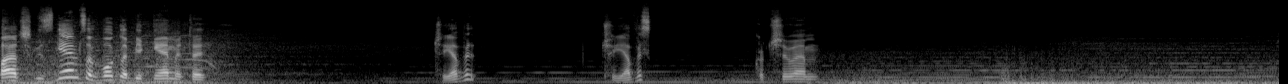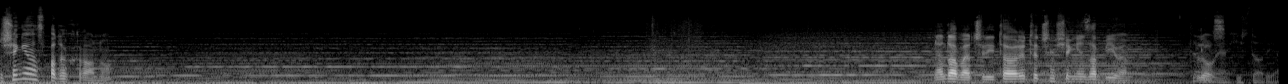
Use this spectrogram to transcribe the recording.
Patrz, z Niemców w ogóle biegniemy, ty. Czy ja wy... Czy ja wyskoczyłem... Nie mam spadochronu. No dobra, czyli teoretycznie się nie zabiłem. To Luz. moja historia.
